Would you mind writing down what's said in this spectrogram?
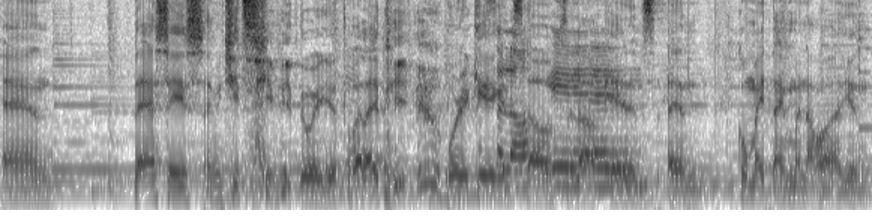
and the essays, I mean, she'd see me doing it while I'd be working and stuff, sa lock-in. lock-ins. And kung may time man ako, yun,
